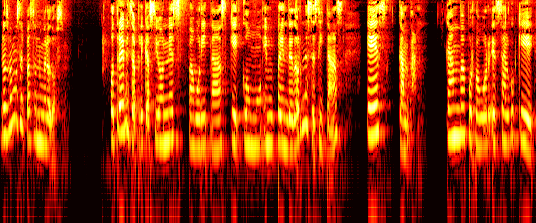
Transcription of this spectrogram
Nos vamos al paso número dos. Otra de mis aplicaciones favoritas que como emprendedor necesitas es Canva. Canva, por favor, es algo que,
